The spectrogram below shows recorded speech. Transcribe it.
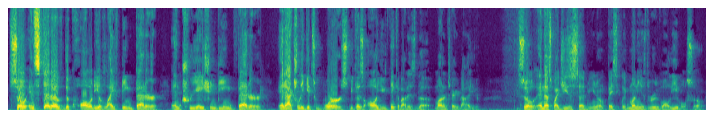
So instead of the quality of life being better and creation being better, it actually gets worse because all you think about is the monetary value. So, and that's why Jesus said, you know, basically money is the root of all evil. So,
